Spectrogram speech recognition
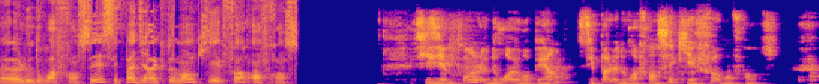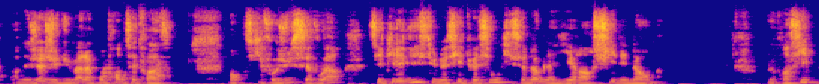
euh, le droit français, c'est pas directement qui est fort en France. Sixième point, le droit européen, c'est pas le droit français qui est fort en France. Alors déjà, j'ai du mal à comprendre cette phrase. Bon, ce qu'il faut juste savoir, c'est qu'il existe une situation qui se nomme la hiérarchie des normes. Le principe,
